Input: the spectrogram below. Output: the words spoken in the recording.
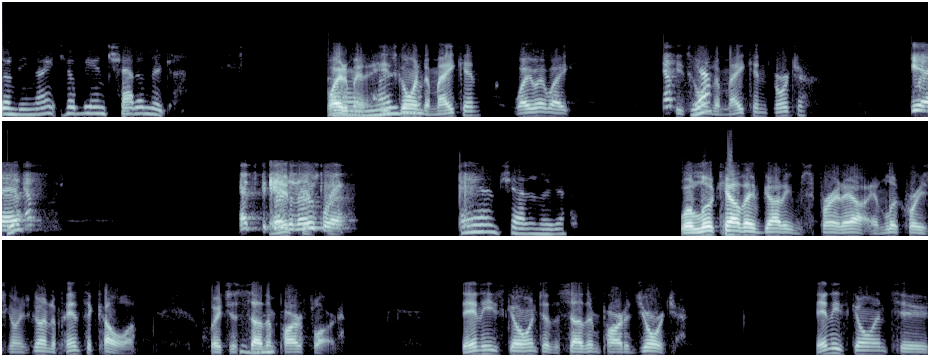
Sunday night he'll be in Chattanooga. wait a minute. He's going to Macon. Wait, wait, wait. Yep. He's Yeah. going to Macon, Georgia. Yes. Yep. That's because of Interesting. Oprah. And Chattanooga. Well, look how they've got him spread out, and look where he's going. He's going to Pensacola, which is Mhm. southern part of Florida. Then he's going to the southern part of Georgia. Then he's going to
